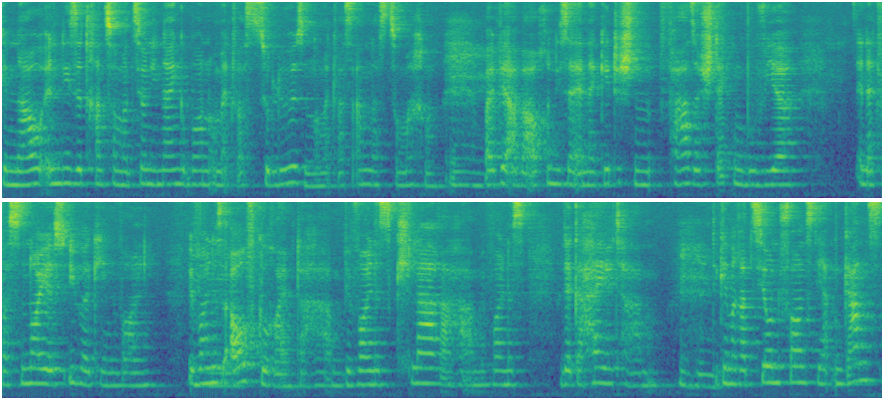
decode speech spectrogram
genau in diese Transformation hineingeboren, um etwas zu lösen, um etwas anders zu machen. Mhm. Weil wir aber auch in dieser energetischen Phase stecken, wo wir in etwas Neues übergehen wollen. Wir wollen mhm. es aufgeräumter haben, wir wollen es klarer haben, wir wollen es wieder geheilt haben. Mhm. Die Generationen vor uns, die hatten ganz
